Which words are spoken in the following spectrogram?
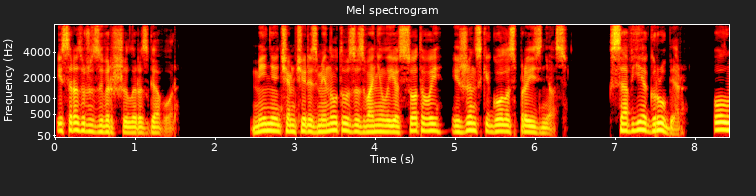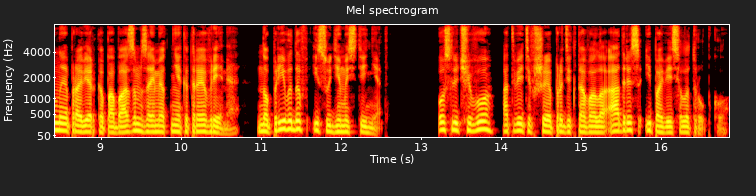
и сразу же завершила разговор. Менее чем через минуту зазвонил ее сотовый, и женский голос произнес: "Ксавье Грубер. Полная проверка по базам займет некоторое время, но приводов и судимости нет". После чего ответившая продиктовала адрес и повесила трубку.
